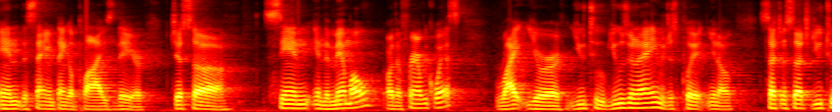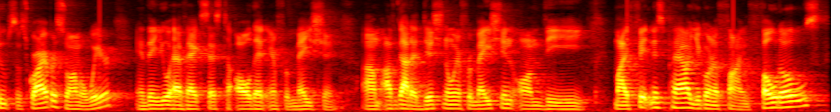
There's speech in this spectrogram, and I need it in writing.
and the same thing applies there. Just uh, send in the memo or the friend request write your YouTube username and just put, you know, such and such YouTube subscriber so I'm aware, and then you'll have access to all that information. Um, I've got additional information on the My Fitness Pal. You're going to find photos.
